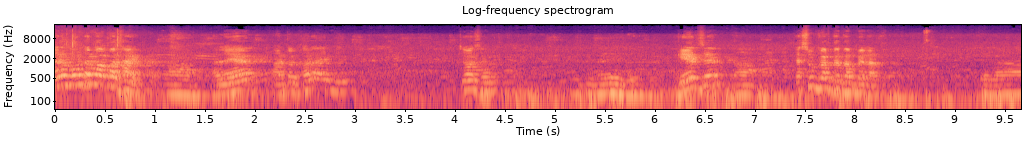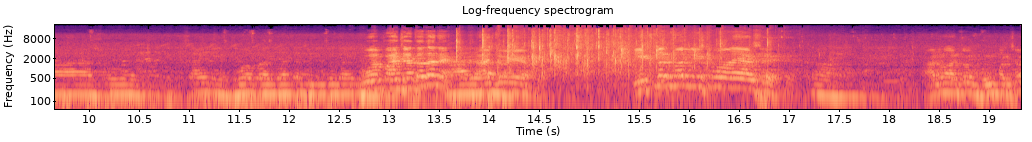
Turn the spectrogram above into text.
તારા મોટા બાપા થાય. અલે આ તો ખરા આવી ગયું. ક્યાં છે. ઘેર છે? હા. શું કરતા તમે પેલા પેલા શું, નહીં. પાસે જતા બીજું. ભુવા જતા હતા ને? હા, આ જોઈએ. એટલે જ મને લિસ્ટમાં આવ્યા છે. આનો આ તો ભૂલ પડશે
